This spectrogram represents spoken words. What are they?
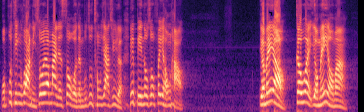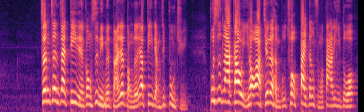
我不听话，你说要卖的时候，我忍不住冲下去了，因为别人都说飞鸿好。有没有各位有没有嘛？真正在低点的公司，你们本来就懂得要低点去布局，不是拉高以后啊，觉得很不错。拜登什么大力多，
